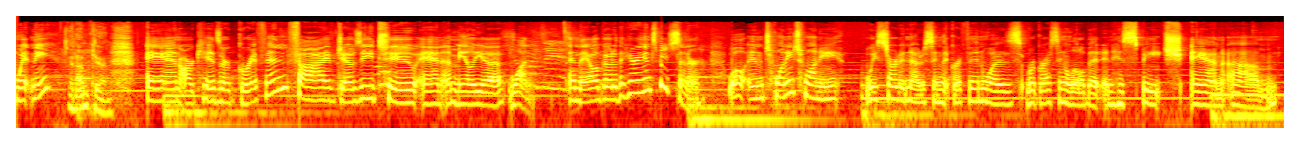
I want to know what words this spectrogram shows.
Whitney. And I'm Ken. And our kids are Griffin, five, Josie, two, and Amelia, one. And they all go to the Hearing and Speech Center. Well, in 2020, we started noticing that Griffin was regressing a little bit in his speech and um,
